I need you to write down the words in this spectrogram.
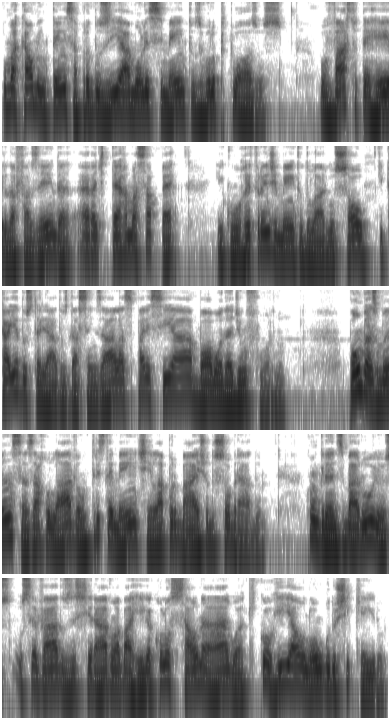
Uma calma intensa produzia amolecimentos voluptuosos. O vasto terreiro da fazenda era de terra massapé, e com o refrangimento do largo sol que caía dos telhados das senzalas parecia a abóboda de um forno. Pombas mansas arrulavam tristemente lá por baixo do sobrado. Com grandes barulhos, os cevados estiravam a barriga colossal na água que corria ao longo do chiqueiro.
